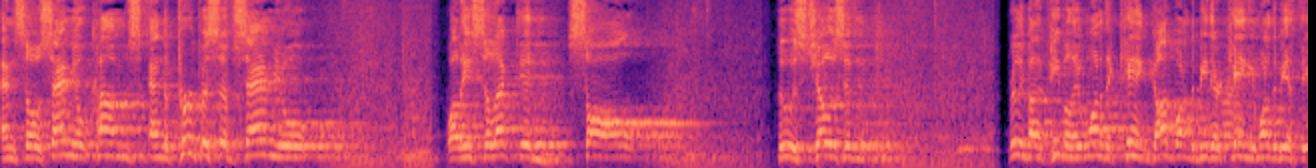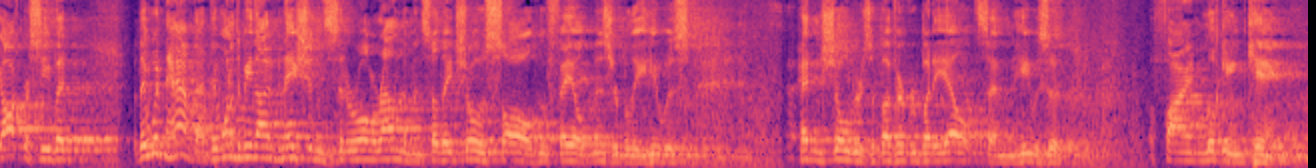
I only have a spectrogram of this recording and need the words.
And so Samuel comes, and the purpose of Samuel, while he selected Saul, who was chosen really by the people, they wanted the king. God wanted to be their king. He wanted to be a theocracy, but but they wouldn't have that. They wanted to be the nations that are all around them. And so they chose Saul, who failed miserably. He was head and shoulders above everybody else, and he was a, a fine looking king.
